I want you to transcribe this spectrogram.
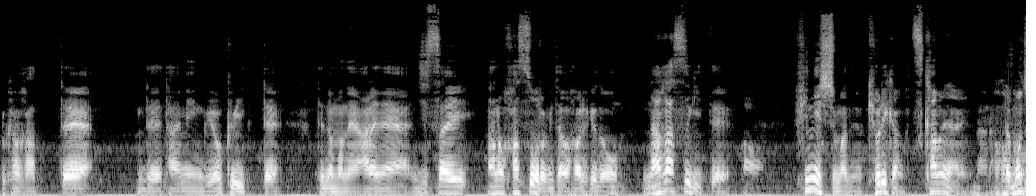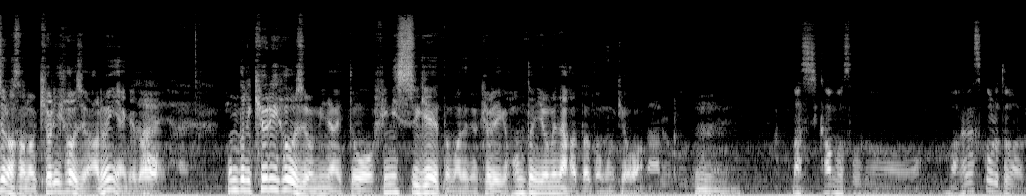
伺って、で、タイミングよく行って、ってのもね、あれね、実際、あの滑走路見たらわかるけど、うん、長すぎて、フィニッシュまでの距離感がつかめない。なるほど。もちろんその距離表示はあるんやけど、はいはい、本当に距離表示を見ないと、フィニッシュゲートまでの距離が本当に読めなかったと思う、今日は。なるほど、ね。うん。まあ、しかもその、マグナスコルトは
